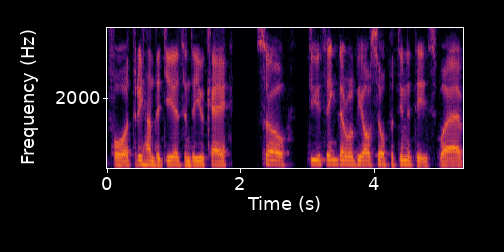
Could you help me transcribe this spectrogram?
for 300 years in the UK. So do you think there will be also opportunities where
